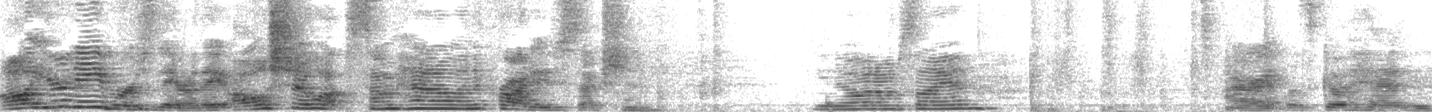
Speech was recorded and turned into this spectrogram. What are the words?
all your neighbors there. They all show up somehow in the produce section. You know what I'm saying? All right, let's go ahead and...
